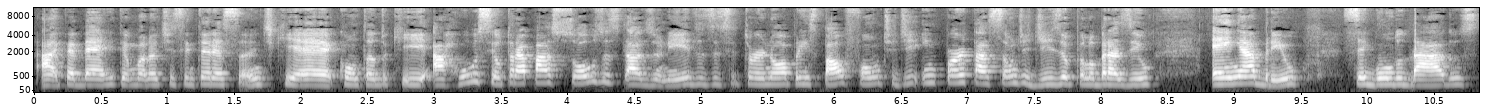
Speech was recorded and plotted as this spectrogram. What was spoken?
A IPBR tem uma notícia interessante que é contando que a Rússia ultrapassou os Estados Unidos e se tornou a principal fonte de importação de diesel pelo Brasil em abril, segundo dados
